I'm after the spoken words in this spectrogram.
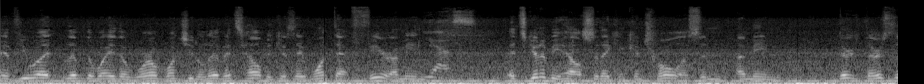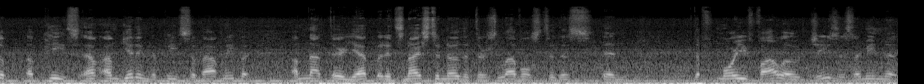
if you live the way the world wants you to live, it's hell because they want that fear. I mean, Yes. it's going to be hell so they can control us. And I mean, there, there's the, a peace. I'm, getting the peace about me, but I'm not there yet. But it's nice to know that there's levels to this. And the more you follow Jesus, I mean, the,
